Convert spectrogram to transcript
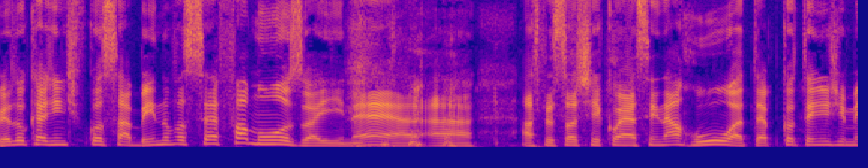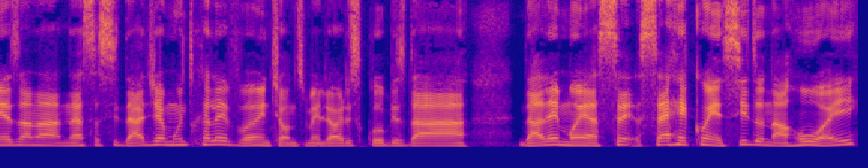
pelo que a gente ficou sabendo, você é famoso aí, né? A, a, as pessoas te reconhecem na rua, até porque o tênis de mesa na, nessa cidade é muito relevante, é um dos melhores clubes da, da Alemanha. Você é reconhecido na rua aí?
